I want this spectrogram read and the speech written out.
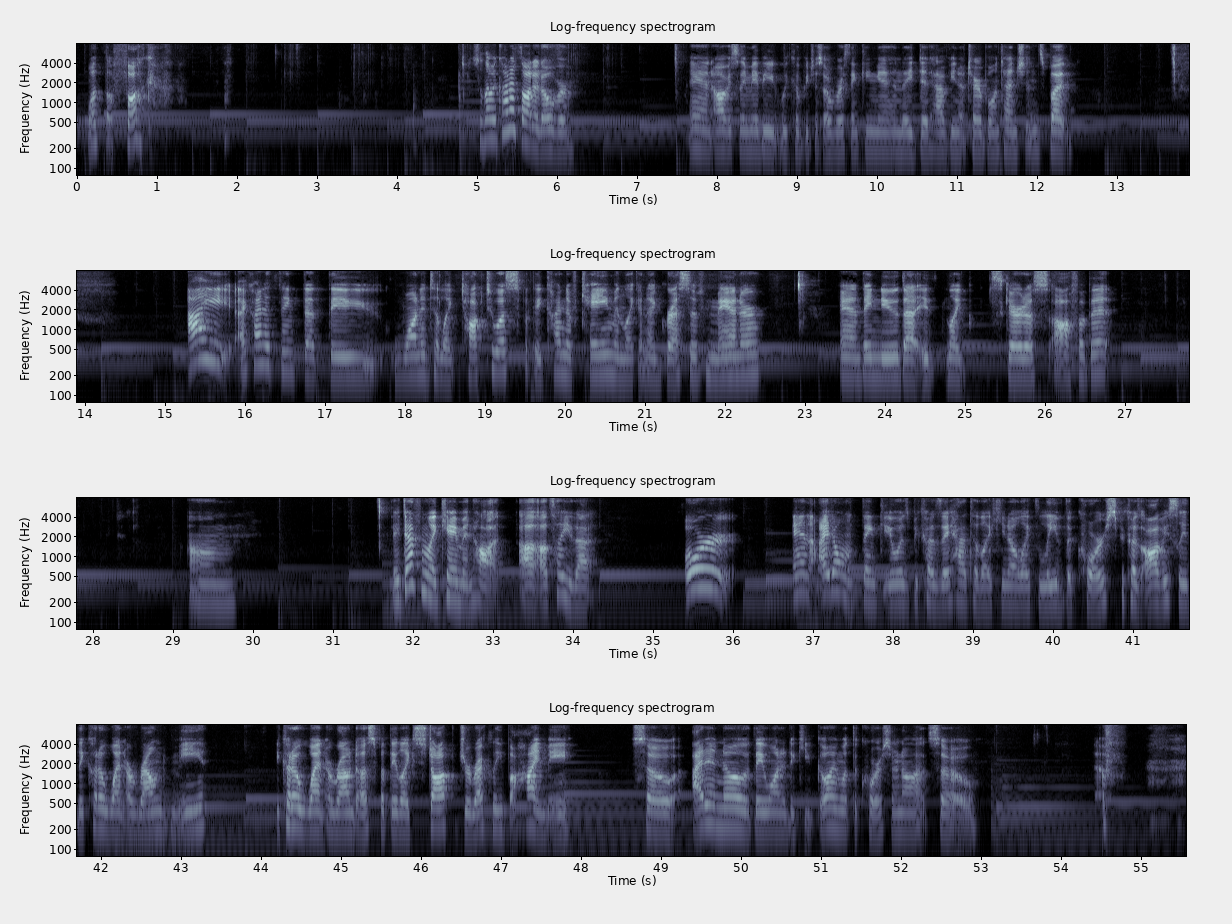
what the fuck? So then we kind of thought it over. And obviously maybe we could be just overthinking it and they did have you know terrible intentions but I I kind of think that they wanted to like talk to us, but they kind of came in like an aggressive manner and they knew that it like scared us off a bit. Um they definitely came in hot. I'll, I'll tell you that. Or and I don't think it was because they had to like, you know, like leave the course because obviously they could have went around me. They could have went around us, but they like stopped directly behind me. So, I didn't know if they wanted to keep going with the course or not. So,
